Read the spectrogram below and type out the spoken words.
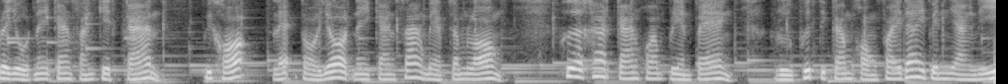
ประโยชน์ในการสังเกตการ วิเคราะห์ และต่อยอดในการสร้างแบบจำลอง เพื่อคาดการความเปลี่ยนแปลง หรือพฤติกรรมของไฟได้เป็นอย่างดี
